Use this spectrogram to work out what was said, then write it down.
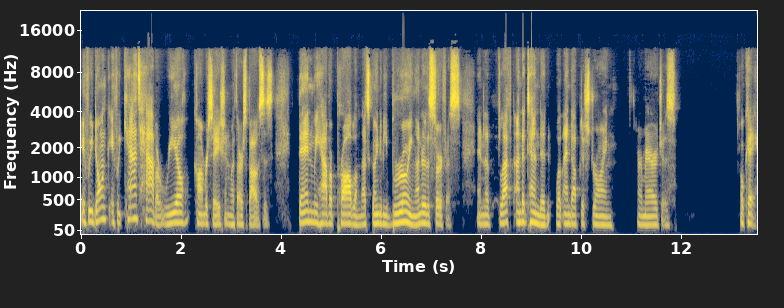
If we don't, if we can't have a real conversation with our spouses, then we have a problem that's going to be brewing under the surface. And if left unattended, will end up destroying our marriages. Okay,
